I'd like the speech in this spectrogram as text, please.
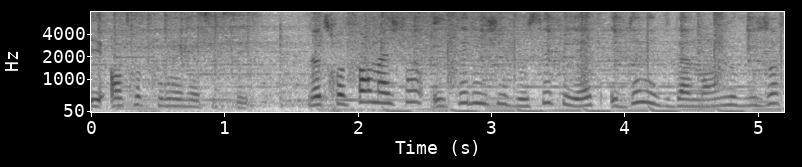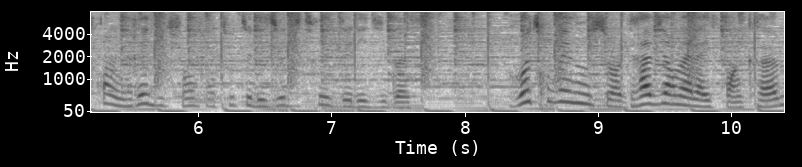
et entrepreneuse à. Notre formation est éligible au CPF et bien évidemment, nous vous offrons une réduction pour toutes les auditrices de Lady Boss. Retrouvez-nous sur gravirmalife.com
